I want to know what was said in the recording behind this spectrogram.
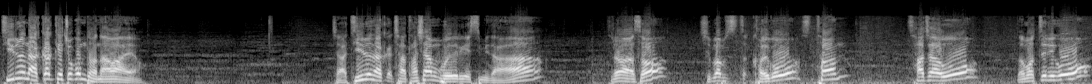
딜은 아깝게 조금 더 나와요. 자 딜은 아까 자 다시 한번 보여드리겠습니다. 들어가서 집앞 스터, 걸고 스턴 사자우 넘어뜨리고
